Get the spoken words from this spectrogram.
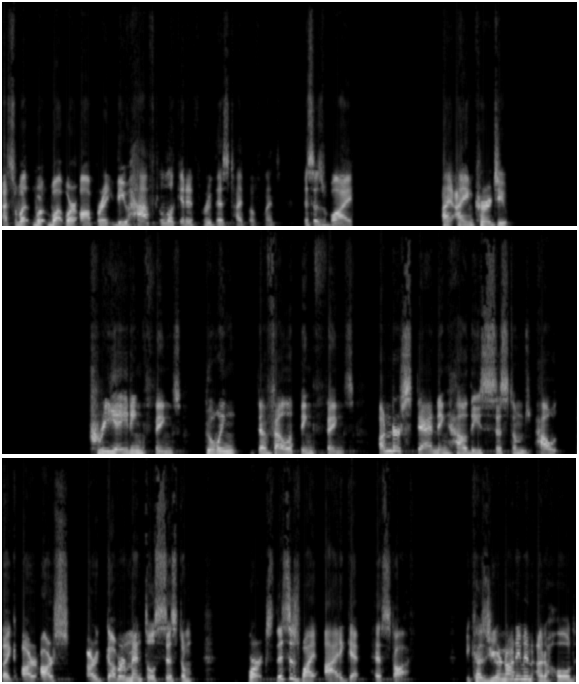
That's what what we're operating. You have to look at it through this type of lens. This is why I, I encourage you creating things, going developing things, understanding how these systems, how like our our our governmental system works. This is why I get pissed off because you're not even a hold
